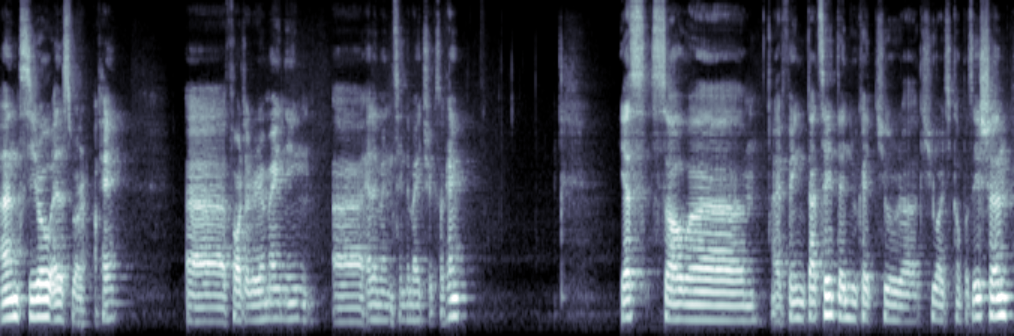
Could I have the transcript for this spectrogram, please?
and zero elsewhere okay uh, for the remaining uh, elements in the matrix okay Yes, so uh, I think that's it. Then you get your uh, QR decomposition.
